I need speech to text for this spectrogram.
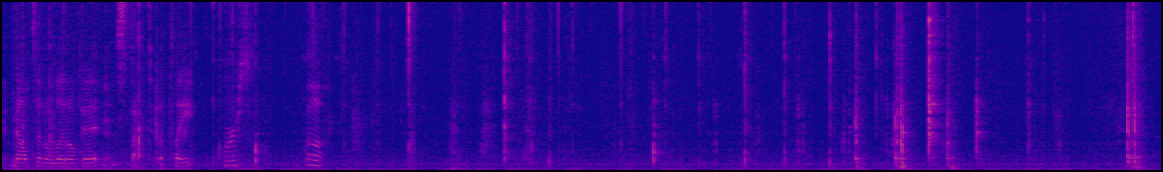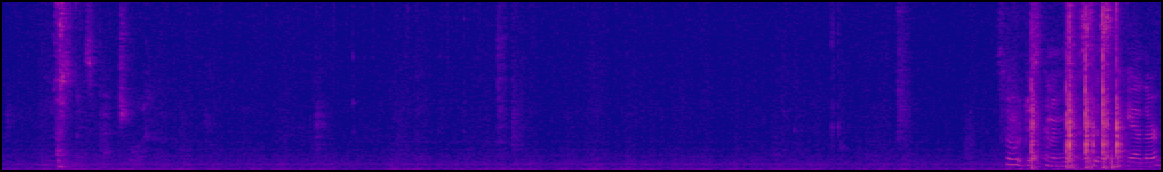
It melted a little bit and stuck to the plate, of course. Ugh. So we're just going to mix this together.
